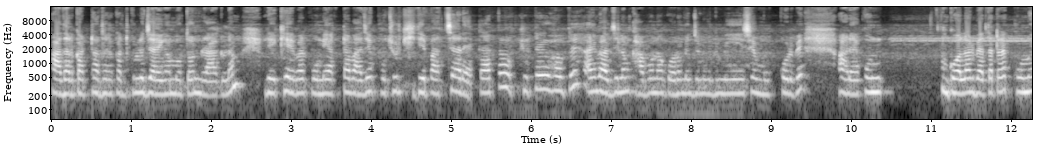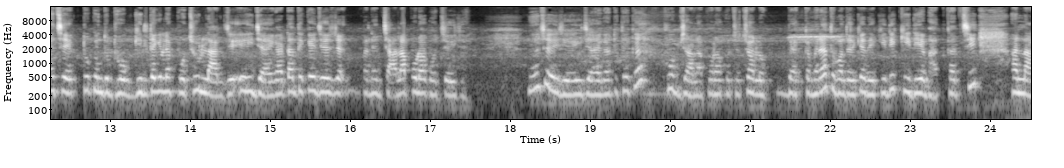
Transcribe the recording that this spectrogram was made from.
আধার কার্ড আধার কার্ডগুলো জায়গা মতন রাখলাম, রেখে এবার পৌনে একটা বাজে, প্রচুর খিদে পাচ্ছে, আর একা তো খেতে হবে। আমি ভাবছিলাম খাব না, গরমের জন্য, কিন্তু মেয়ে এসে মুখ করবে। আর এখন গলার ব্যথাটা কমেছে একটু, কিন্তু ঢোক গিলতে গেলে প্রচুর লাগছে। এই জায়গাটা থেকে যে- মানে জ্বালা পোড়া করছে, এই যে। বুঝেছ এই যে, এই জায়গাটা থেকে খুব জ্বালা পোড়া করছে। চলো ব্যাক ক্যামেরা তোমাদেরকে দেখিয়ে দিই কী দিয়ে ভাত খাচ্ছি আর না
